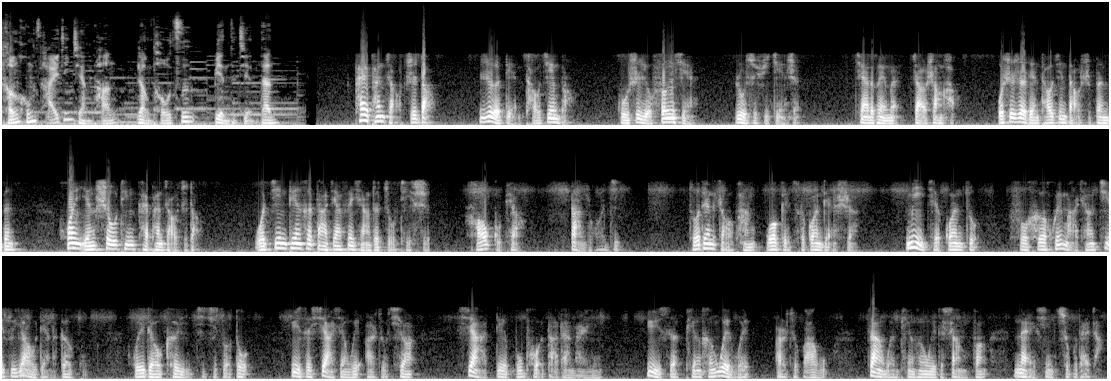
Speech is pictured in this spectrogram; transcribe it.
程红财经讲堂，让投资变得简单。开盘早知道，热点淘金宝，股市有风险，入市需谨慎。亲爱的朋友们，早上好，我是热点淘金导师奔奔，欢迎收听开盘早知道。我今天和大家分享的主题是好股票，大逻辑。昨天的早盘，我给出的观点是：密切关注符合回马枪技术要点的个股。回调可以积极做多，预测下限为二九七二，下跌不破大胆买入。预设平衡位为二九八五，站稳平衡位的上方，耐心持股待涨。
